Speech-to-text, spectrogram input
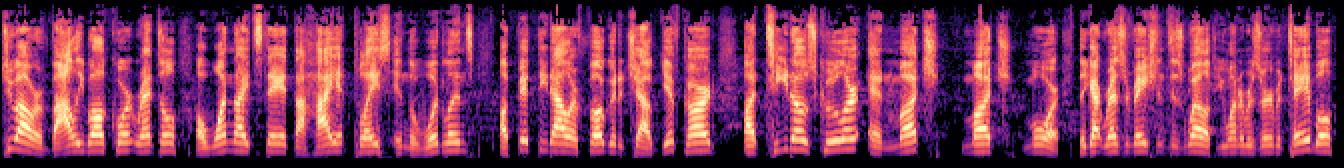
two hour volleyball court rental, a one night stay at the Hyatt Place in the Woodlands, a $50 Fogo de Chao gift card, a Tito's cooler, and much, much more. They got reservations as well if you want to reserve a table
